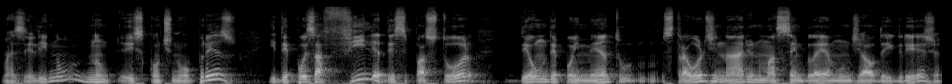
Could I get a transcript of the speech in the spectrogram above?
Mas ele não, não ele continuou preso. E depois a filha desse pastor deu um depoimento extraordinário numa Assembleia Mundial da Igreja.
